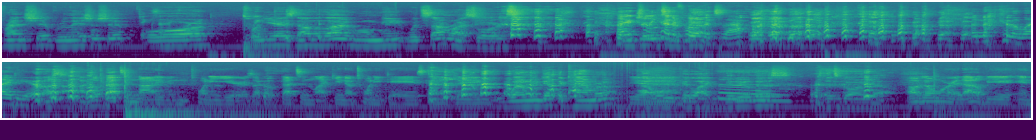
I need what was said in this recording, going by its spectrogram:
friendship relationship, or 20 years down the line, we'll meet with samurai swords. I actually Dudes kind of hope death. it's that one. I'm not gonna lie to you. I, I hope that's not even 20 years. I hope that's in like, you know, 20 days kind of thing. when we get the camera, Yeah. and we could like video this, it's going down. Oh, don't worry. That'll be in,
